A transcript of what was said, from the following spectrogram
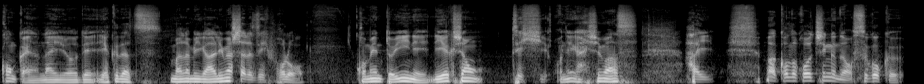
今回の内容で役立つ学びがありましたらぜひフォローコメントいいねリアクションぜひお願いします。はい。まあ、このコーチングのすごく、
